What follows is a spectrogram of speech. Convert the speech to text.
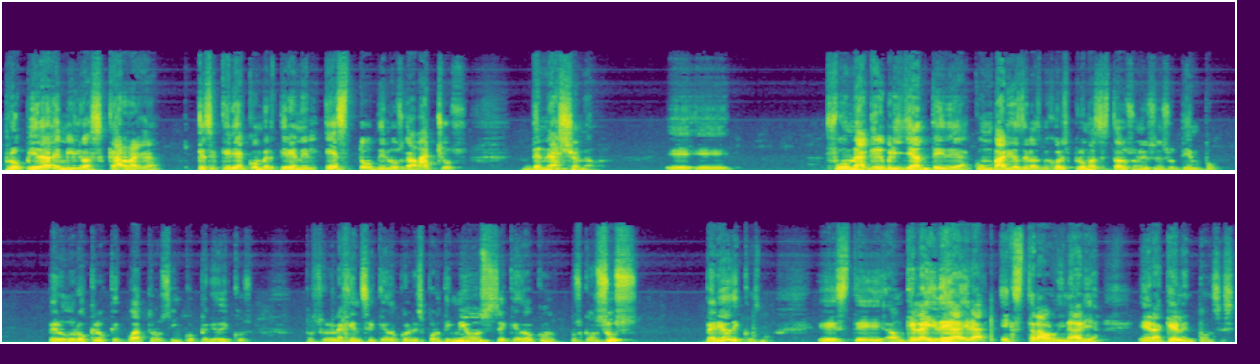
propiedad de Emilio Azcárraga que se quería convertir en el esto de los gabachos, The National. fue una brillante idea, con varias de las mejores plumas de Estados Unidos en su tiempo pero duró creo que cuatro o cinco periódicos, pues la gente se quedó con el Sporting News, se quedó con, pues, con sus periódicos. Este, aunque la idea era extraordinaria en aquel entonces.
